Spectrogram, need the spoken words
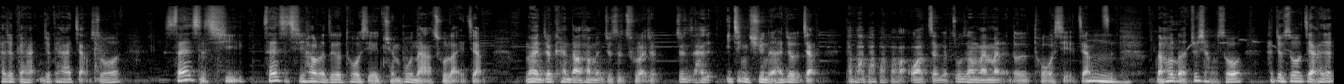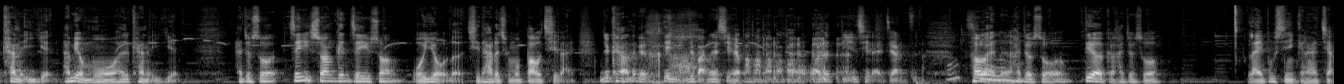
他就跟他，你就跟他讲说：“三十七，三十七号的这个拖鞋全部拿出来。”这样，那你就看到他们就是出来就，就就是他就一进去呢，他就这样。啪啪啪啪啪啪！哇，整个桌上满满的都是拖鞋这样子。嗯、然后呢，就想说，他就说这样，他就看了一眼，他没有摸，他就看了一眼，他就说这一双跟这一双我有了，其他的全部包起来。你就看到那个店员就把那个鞋盒啪啪啪啪啪啪哇就叠起来这样子。后来呢，他就说第二个，他就说来不及，你跟他讲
